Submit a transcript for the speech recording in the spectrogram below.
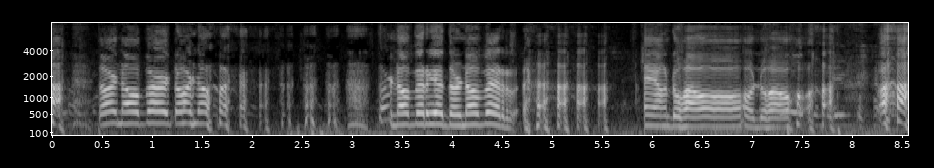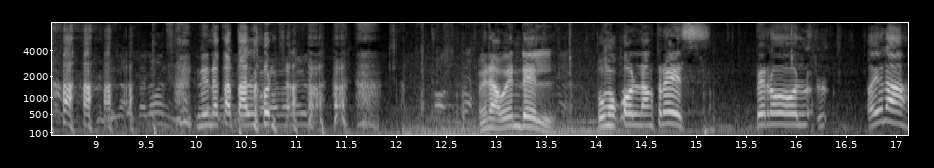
turnover, turnover. turnover yun, turnover. Ang duha o, duha o. Hindi nakatalon. Ayun na, Wendell. Pumukol ng tres. Pero, ayun na.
